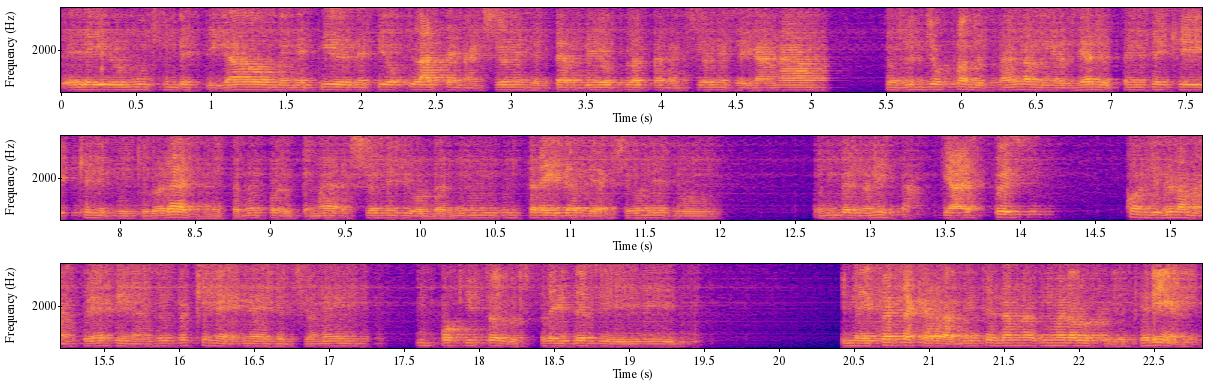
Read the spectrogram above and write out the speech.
he leído mucho, investigado, me he metido, he metido plata en acciones, he perdido plata en acciones, he ganado. Entonces yo cuando estaba en la universidad yo pensé que, que mi futuro era ese, meterme por el tema de acciones y volverme un, trader de acciones o un inversionista. Ya después, cuando hice la maestría en finanzas, fue que me, me decepcioné un poquito de los traders y, me di cuenta que realmente eso no, no era lo que yo quería.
